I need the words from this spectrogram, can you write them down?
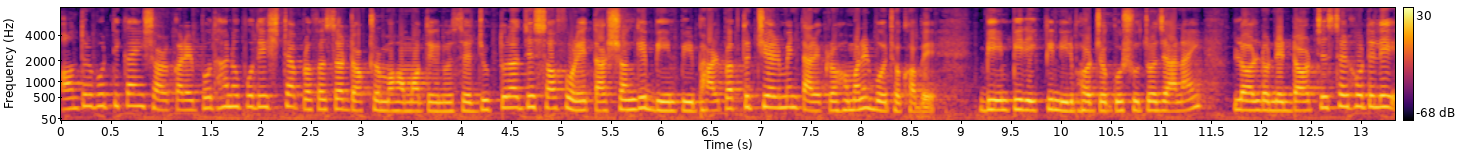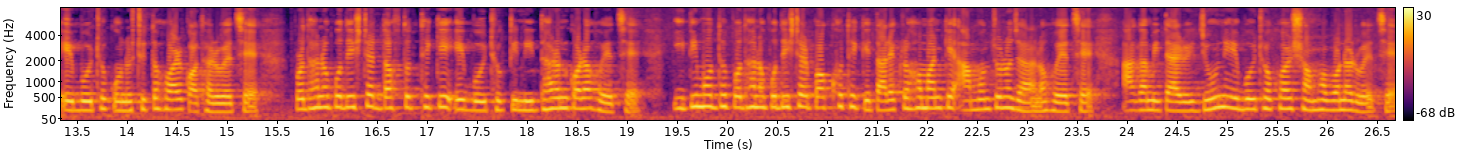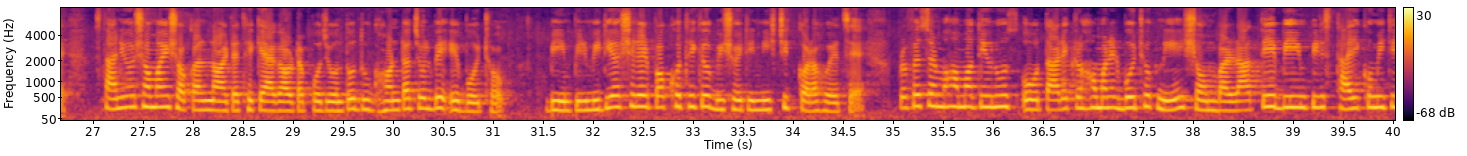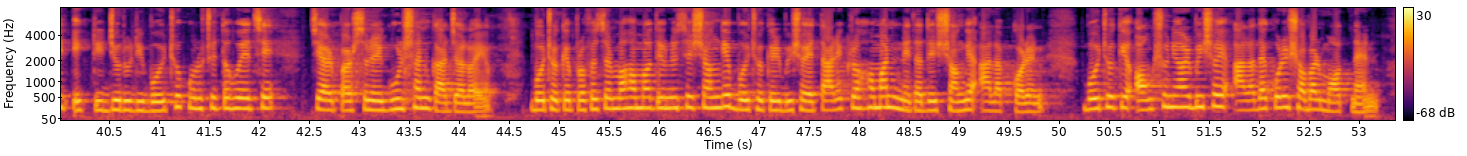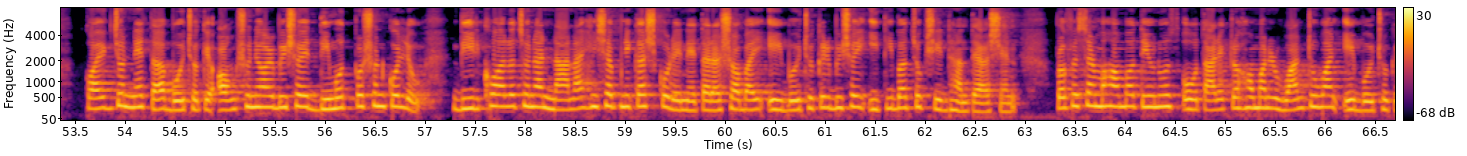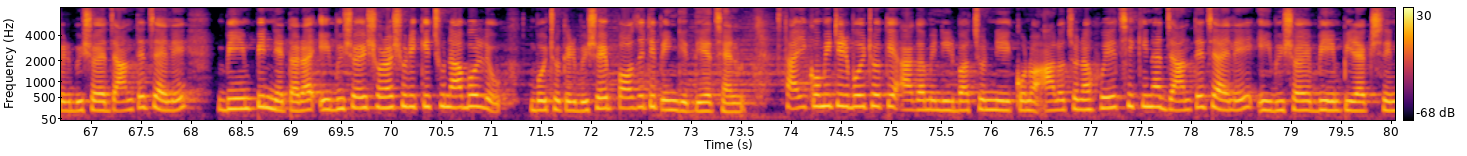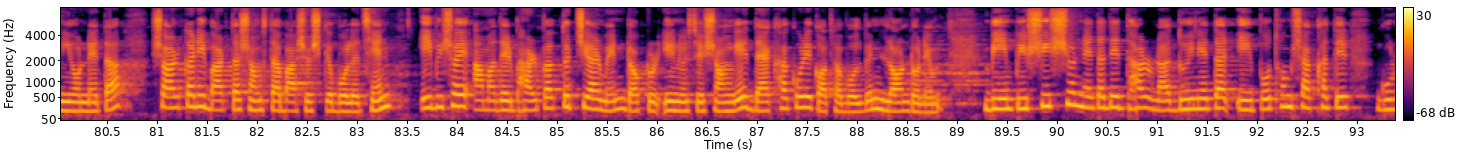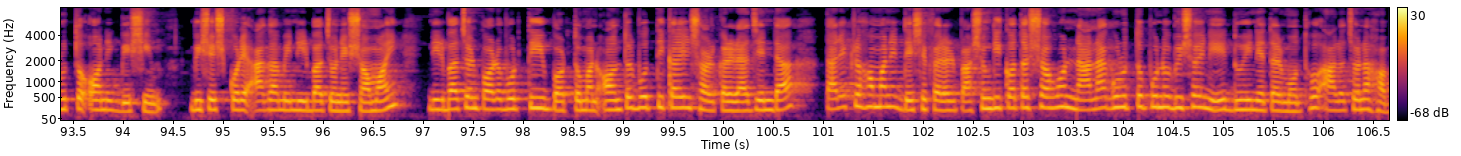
অন্তর্বর্তীকালীন সরকারের প্রধান উপদেষ্টা প্রফেসর ডক্টর মোহাম্মদ ইউনুসের যুক্তরাজ্যের সফরে তার সঙ্গে বিএনপির ভারপ্রাপ্ত চেয়ারম্যান তারেক রহমানের বৈঠক হবে। বিএনপির একটি নির্ভরযোগ্য সূত্র জানায়, লন্ডনের ডরচেস্টার হোটেলে এই বৈঠক অনুষ্ঠিত হওয়ার কথা রয়েছে। প্রধান উপদেষ্টার দফতর থেকে এই বৈঠকটি নির্ধারণ করা হয়েছে। ইতিমধ্যে প্রধান উপদেষ্টার পক্ষ থেকে তারেক রহমানকে আমন্ত্রণও জানানো হয়েছে। আগামী তেরোই জুন এই বৈঠক হওয়ার সম্ভাবনা রয়েছে। স্থানীয় সময় সকাল নয়টা থেকে এগারোটা পর্যন্ত দু ঘণ্টা চলবে এ বৈঠক। বিএনপির মিডিয়া সেলের পক্ষ থেকেও বিষয়টি নিশ্চিত করা হয়েছে। প্রফেসর মোহাম্মদ ইউনুস ও তারেক রহমানের বৈঠক নিয়ে সোমবার রাতে বিএনপির স্থায়ী কমিটির একটি জরুরি বৈঠক অনুষ্ঠিত হয়েছে চেয়ারপারসনের গুলশান কার্যালয়ে। বৈঠকে প্রফেসর মোহাম্মদ ইউনুসের সঙ্গে বৈঠকের বিষয়ে তারেক রহমান নেতাদের সঙ্গে আলাপ করেন। বৈঠকে অংশ নেওয়ার বিষয়ে আলাদা করে সবার মত নেন। কয়েকজন নেতা বৈঠকে অংশ নেওয়ার বিষয়ে দ্বিমত পোষণ করলেও দীর্ঘ আলোচনার নানা হিসাব নিকাশ করে নেতারা সবাই এই বৈঠকের বিষয়ে ইতিবাচক সিদ্ধান্তে আসেন। প্রফেসর মোহাম্মদ ইউনুস ও তারেক রহমানের ওয়ান টু ওয়ান এই বৈঠকের বিষয়ে জানতে চাইলে বিএনপির নেতারা এই বিষয়ে সরাসরি কিছু না বললেও বৈঠকের বিষয়ে পজিটিভ ইঙ্গিত দিয়েছেন। স্থায়ী কমিটির বৈঠকে আগামী নির্বাচন নিয়ে কোনো আলোচনা হয়েছে কিনা জানতে চাইলে এই বিষয়ে বিএনপির এক সিনিয়র নেতা সরকারি বার্তা সংস্থা বাসসকে বলেছেন। এই বিষয়ে আমাদের ভারপ্রাপ্ত চেয়ারম্যান ডক্টর ইউনুসের সঙ্গে দেখা করে কথা বলবেন লন্ডনে। বিএনপির শীর্ষ নেতাদের ধারণা, দুই নেতার এই প্রথম সাক্ষাতের গুরুত্ব অনেক বেশি। বিশেষ করে আগামী নির্বাচনের সময় নির্বাচন পরবর্তী বর্তমান অন্তর্বর্তীকালীন সরকারের এজেন্ডা তারেক রহমানের দেশে ফেরার প্রাসঙ্গিকতা সহ নানা গুরুত্বপূর্ণ বিষয় নিয়ে দুই নেতার মধ্যে আলোচনা হবে।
